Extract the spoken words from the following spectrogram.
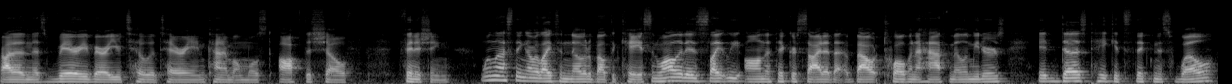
rather than this very, very utilitarian, kind of almost off the shelf finishing. One last thing I would like to note about the case, and while it is slightly on the thicker side at about 12 and a half millimeters, it does take its thickness well.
